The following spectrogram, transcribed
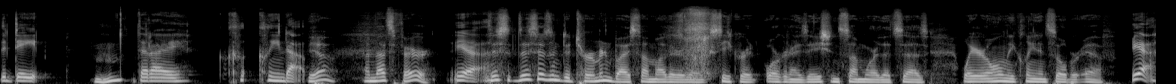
the date that I cl- cleaned up. Yeah, and that's fair. Yeah. This this isn't determined by some other like secret organization somewhere that says, "Well, you're only clean and sober if." Yeah.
